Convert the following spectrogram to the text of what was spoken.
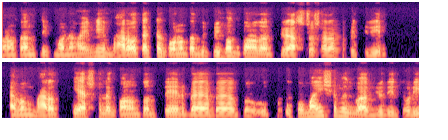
গণতান্ত্রিক মনে হয়নি, ভারত একটা গণতান্ত্রিক, বৃহৎ গণতান্ত্রিক রাষ্ট্র সারা পৃথিবীর। এবং ভারতকে আসলে গণতন্ত্রের উপমা হিসেবে যদি ধরি,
